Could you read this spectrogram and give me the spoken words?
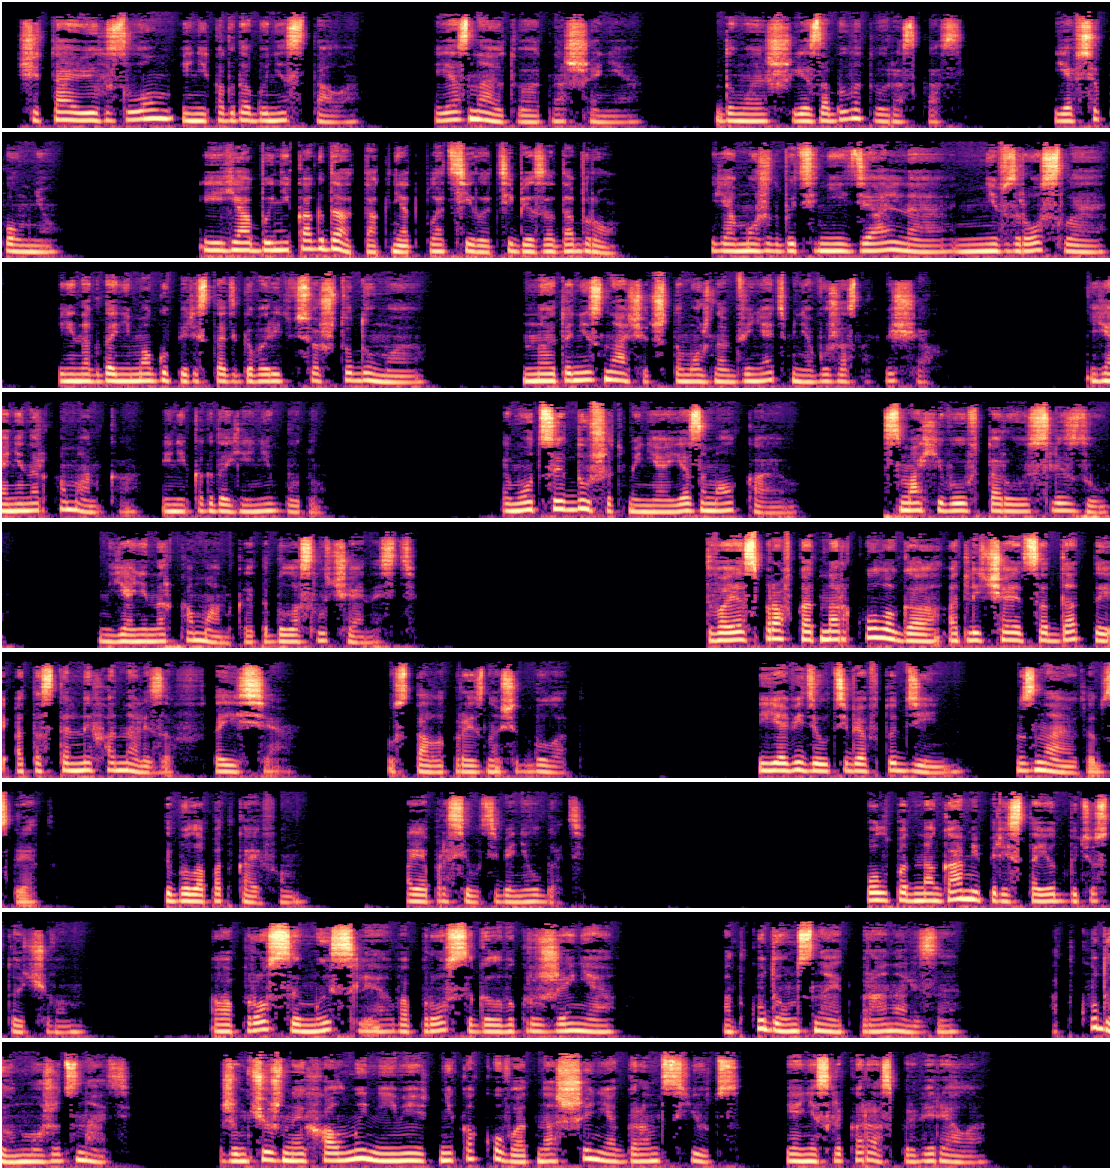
Считаю их злом и никогда бы не стала. Я знаю твое отношение. Думаешь, я забыла твой рассказ? Я все помню. И я бы никогда так не отплатила тебе за добро. Я, может быть, и не идеальная, не взрослая, и иногда не могу перестать говорить все, что думаю. Но это не значит, что можно обвинять меня в ужасных вещах. Я не наркоманка, и никогда ей не буду. Эмоции душат меня, я замолкаю. Смахиваю вторую слезу. Я не наркоманка, это была случайность. Твоя справка от нарколога отличается датой от остальных анализов, Таисия, устало произносит Булат. И я видел тебя в тот день, знаю этот взгляд. Ты была под кайфом, а я просил тебя не лгать. Пол под ногами перестает быть устойчивым. Вопросы, мысли, вопросы, головокружения. Откуда он знает про анализы? Откуда он может знать? Жемчужные холмы не имеют никакого отношения к Гранд Сьюз. Я несколько раз проверяла.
